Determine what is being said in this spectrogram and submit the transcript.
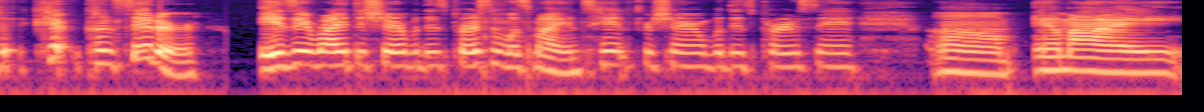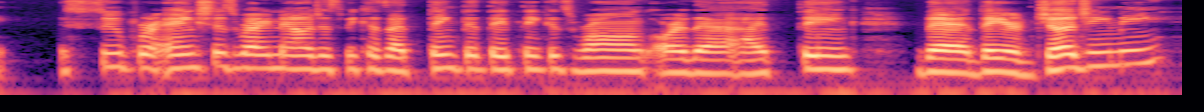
c- consider is it right to share with this person? What's my intent for sharing with this person? Um, am I super anxious right now just because I think that they think it's wrong or that I think that they are judging me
